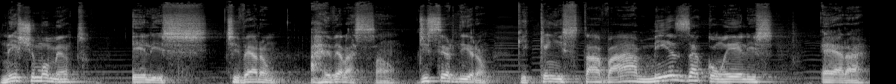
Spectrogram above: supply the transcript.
Neste momento, eles tiveram a revelação, discerniram que quem estava à mesa com eles era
